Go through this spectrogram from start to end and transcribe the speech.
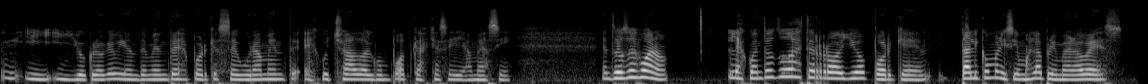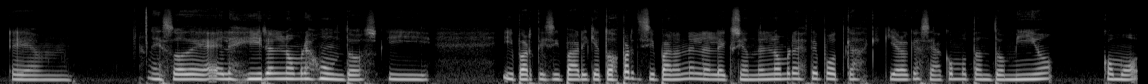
Y, yo creo que evidentemente es porque seguramente he escuchado algún podcast que se llame así. Entonces, bueno, les cuento todo este rollo porque tal y como lo hicimos la primera vez, em, eso de elegir el nombre juntos y, y participar y que todos participaran en la elección del nombre de este podcast, que quiero que sea como tanto mío como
